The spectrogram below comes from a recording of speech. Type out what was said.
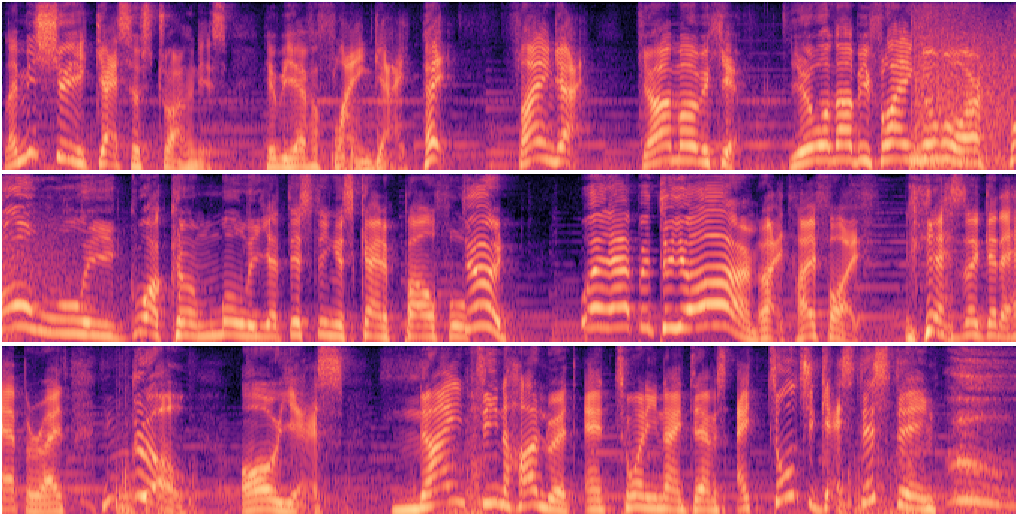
Let me show you guys how strong it is. Here we have a flying guy. Hey, flying guy. Come over here. You will not be flying no more. Holy guacamole. Yeah, this thing is kind of powerful. Dude, what happened to your arm? All right, high five. yes, that's gonna happen, right? Go! Oh, yes. 1929 damage. I told you guys, this thing...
